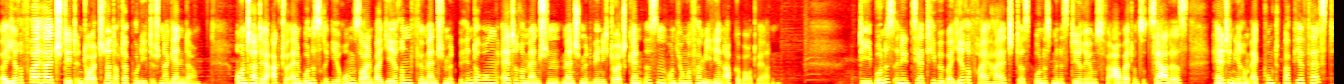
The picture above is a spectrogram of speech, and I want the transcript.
Barrierefreiheit steht in Deutschland auf der politischen Agenda. Unter der aktuellen Bundesregierung sollen Barrieren für Menschen mit Behinderungen, ältere Menschen, Menschen mit wenig Deutschkenntnissen und junge Familien abgebaut werden. Die Bundesinitiative Barrierefreiheit des Bundesministeriums für Arbeit und Soziales hält in ihrem Eckpunktepapier fest,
